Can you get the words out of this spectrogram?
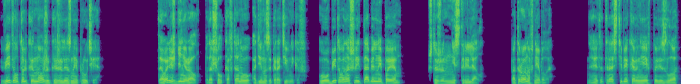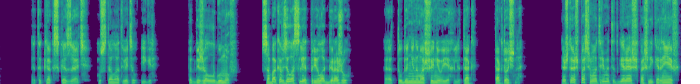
«Видел только ножик и железные прутья». «Товарищ генерал», — подошел к Кафтанову один из оперативников. «У убитого нашли табельный ПМ». «Что же он не стрелял?» «Патронов не было». «На этот раз тебе, Корнеев, повезло». «Это как сказать», — устало ответил Игорь. Подбежал Лагунов. Собака взяла след, привела к гаражу. Оттуда не на машине уехали, так? Так точно. Ну что ж, посмотрим этот гараж. Пошли, Корнеев.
